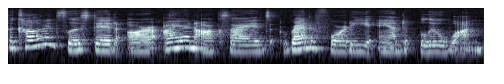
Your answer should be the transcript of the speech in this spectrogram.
The colorants listed are iron oxides, red 40, and blue 1.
